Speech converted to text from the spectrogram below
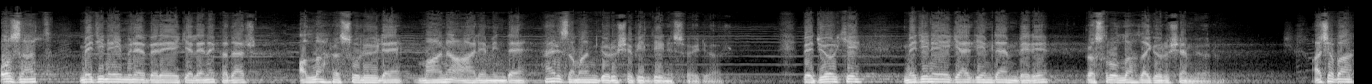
O zat Medine-i Münevvere'ye gelene kadar Allah Resulü ile mana aleminde her zaman görüşebildiğini söylüyor. Ve diyor ki Medine'ye geldiğimden beri Resulullah'la görüşemiyorum. Acaba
